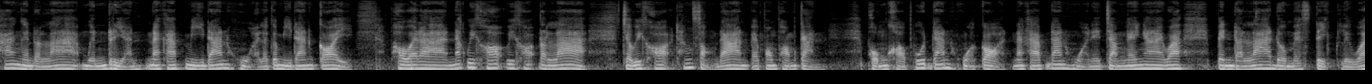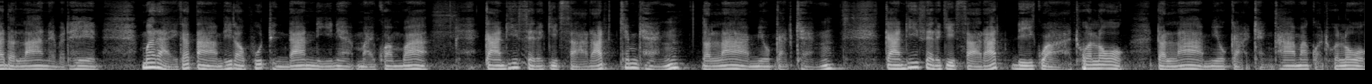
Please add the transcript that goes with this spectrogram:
ค่าเงินดอลลาร์เหมือนเหรียญนนะครับ มีด้านหัวแล้วก็มีด้านก้อย พอเวลานักวิเคราะห์วิเคราะห์ดอลลาร์จะวิเคราะห์ทั้ง 2 ด้านไปพร้อม ๆ กัน ผมขอพูดด้านหัวก่อนนะครับ ด้านหัวเนี่ยจำง่าย ๆ ว่าเป็นดอลลาร์ domestic หรือว่าดอลลาร์ในประเทศ เมื่อไหร่ก็ตามที่เราพูดถึงด้านนี้เนี่ยหมายความว่าการที่เศรษฐกิจสหรัฐเข้มแข็ง ดอลลาร์มีโอกาสแข็ง การที่เศรษฐกิจสหรัฐดีกว่าทั่วโลก ดอลลาร์มีโอกาสแข็งค่ามากกว่าทั่วโลก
